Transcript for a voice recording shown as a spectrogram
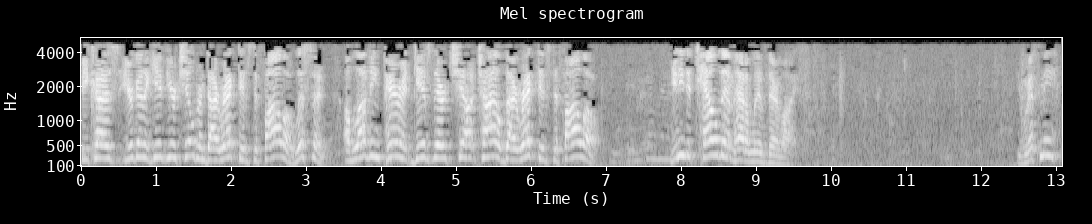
because you're going to give your children directives to follow. Listen, a loving parent gives their ch- child directives to follow. You need to tell them how to live their life. You with me?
